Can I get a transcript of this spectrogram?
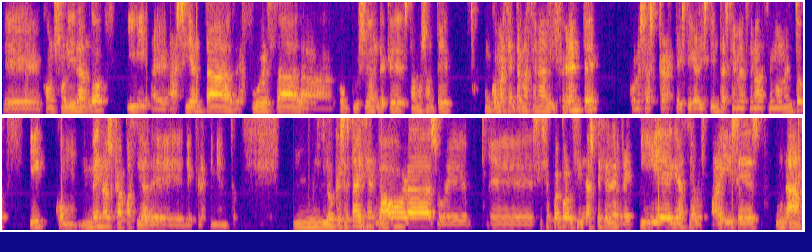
eh, consolidando y eh, asienta, refuerza la conclusión de que estamos ante un comercio internacional diferente, con esas características distintas que he mencionado hace un momento, y con menos capacidad de, crecimiento. Mm, lo que se está diciendo ahora sobre eh, si se puede producir una especie de repliegue hacia los países, una,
